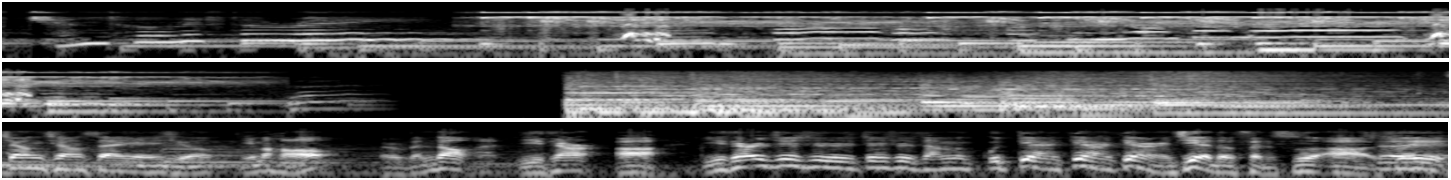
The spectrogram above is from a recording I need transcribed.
Gentle is the rain. Oh, 锵锵三人行，你们好，我是文道，倚天啊，倚天这是真是咱们国电影电影电影界的粉丝啊，所以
